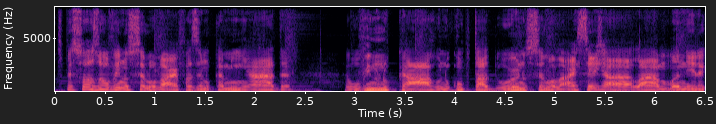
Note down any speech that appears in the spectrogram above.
As pessoas ouvem no celular, fazendo caminhada, ouvindo no carro, no computador, no celular, seja lá a maneira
